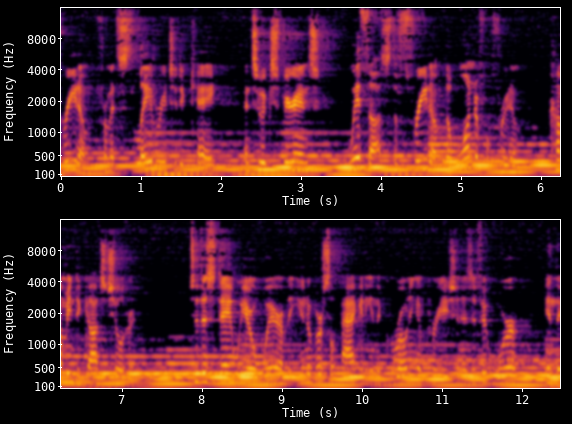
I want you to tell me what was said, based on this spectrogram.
freedom from its slavery to decay and to experience with us the freedom, the wonderful freedom coming to God's children. To this day, we are aware of the universal agony and the groaning of creation as if it were in the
